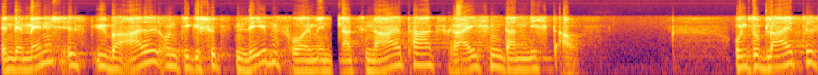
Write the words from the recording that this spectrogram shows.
Denn der Mensch ist überall und die geschützten Lebensräume in Nationalparks reichen dann nicht aus. Und so bleibt es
